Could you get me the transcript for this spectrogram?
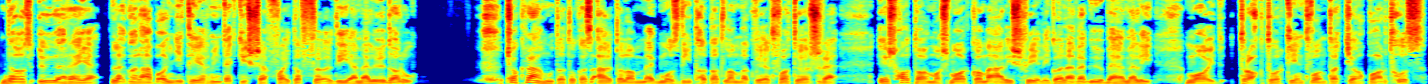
de az ő ereje legalább annyit ér, mint egy kisebb fajta földi emelődaru. Csak rámutatok az általam megmozdíthatatlannak vélt fatörzsre, és hatalmas marka már is félig a levegőbe emeli, majd traktorként vontatja a parthoz.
